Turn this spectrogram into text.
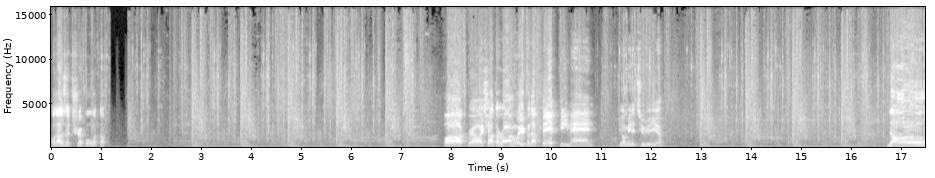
Oh, that was a triple. What the Fuck, bro. I shot the wrong way for the 50, man. You want me to tutor you? No!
